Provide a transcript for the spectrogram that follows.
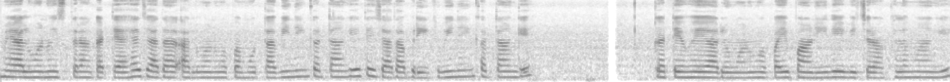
ਮੈਂ ਆਲੂਆਂ ਨੂੰ ਇਸ ਤਰ੍ਹਾਂ ਕੱਟਿਆ ਹੈ, ਜ਼ਿਆਦਾ ਆਲੂਆਂ ਨੂੰ ਆਪਾਂ ਮੋਟਾ ਵੀ ਨਹੀਂ ਕੱਟਾਂਗੇ ਤੇ ਜ਼ਿਆਦਾ ਬਰੀਕ ਵੀ ਨਹੀਂ ਕੱਟਾਂਗੇ। ਕੱਟੇ ਹੋਏ ਆਲੂਆਂ ਨੂੰ ਆਪਾਂ ਇਹ ਪਾਣੀ ਦੇ ਵਿੱਚ ਰੱਖ ਲਵਾਂਗੇ।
